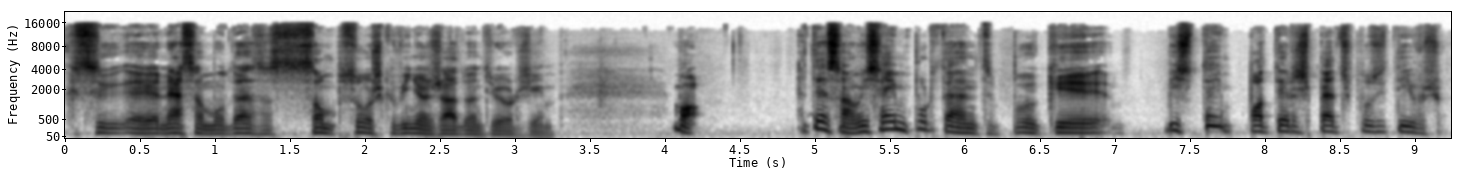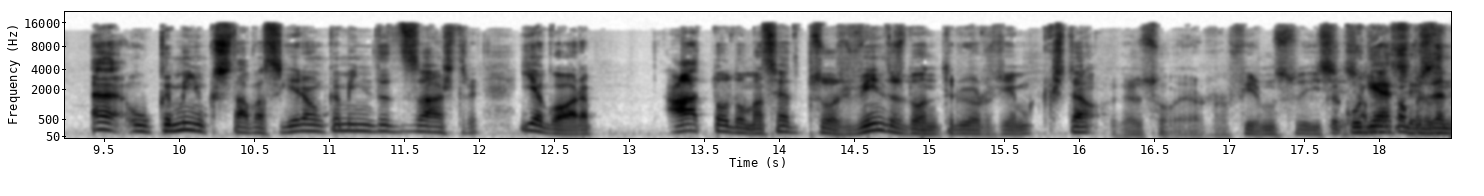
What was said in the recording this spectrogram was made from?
que se, eh, nessa mudança são pessoas que vinham já do anterior regime? Bom, atenção, isso é importante porque isto tem, pode ter aspectos positivos o caminho que se estava a seguir é um caminho de desastre. E agora há toda uma série de pessoas vindas do anterior regime que estão, eu, eu refiro-me isso ao Presidente,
